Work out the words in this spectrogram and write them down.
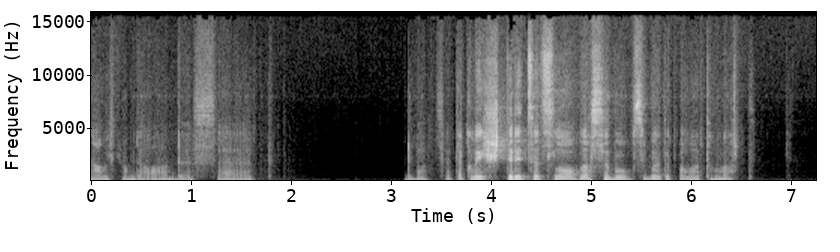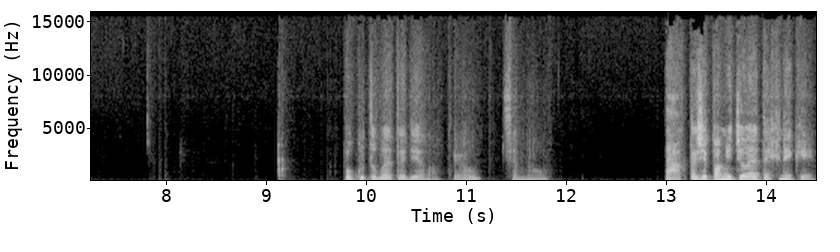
já bych tam dala, 10, 20, takových 40 slov za sebou si budete pamatovat. Pokud to budete dělat, jo, se mnou. Tak, takže paměťové techniky.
